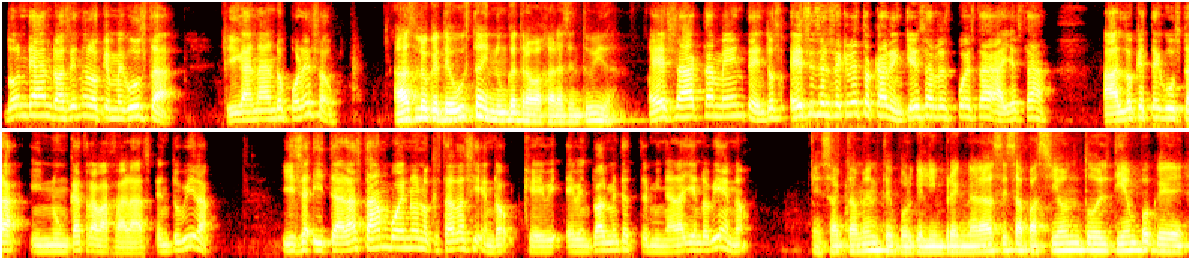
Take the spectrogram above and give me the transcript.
¿Dónde ando? Haciendo lo que me gusta y ganando por eso. Haz lo que te gusta y nunca trabajarás en tu vida. Exactamente. Entonces, ese es el secreto, Karen. ¿Quieres esa respuesta? Ahí está. Haz lo que te gusta y nunca trabajarás en tu vida. Y, y te harás tan bueno en lo que estás haciendo que eventualmente terminará yendo bien, ¿no? Exactamente, porque le impregnarás esa pasión todo el tiempo que,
